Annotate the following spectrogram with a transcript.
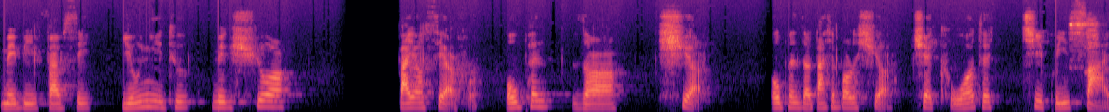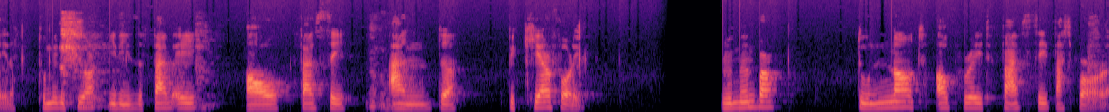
maybe 5C, you need to make sure by yourself, open the share, open the dashboard share, check what chip inside to make sure it is 5A or 5C and be careful. Remember, do not operate 5C dashboard.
